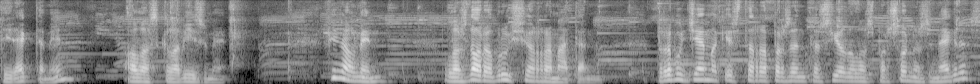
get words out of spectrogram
directament a l'esclavisme. Finalment, les d'Hora Bruixa rematen. Rebutgem aquesta representació de les persones negres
